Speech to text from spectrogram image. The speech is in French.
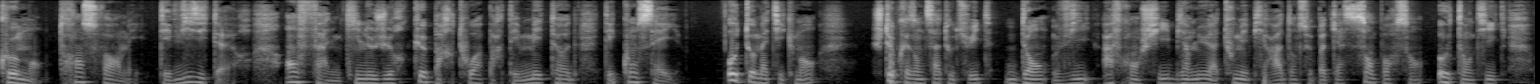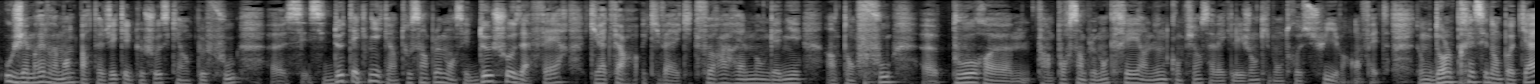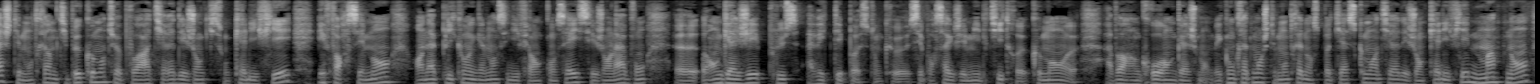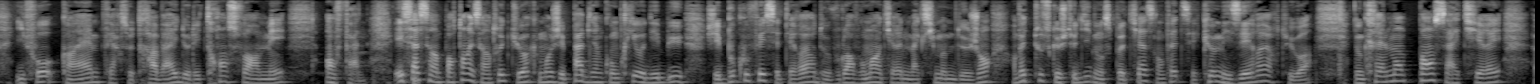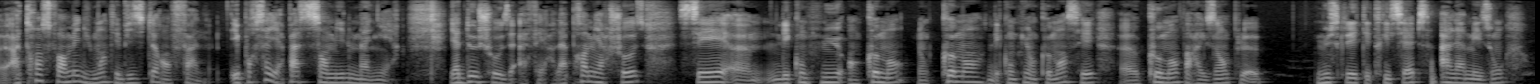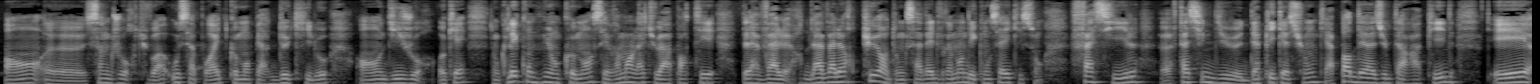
comment transformer tes visiteurs en fans qui ne jurent que par toi, par tes méthodes, tes conseils, automatiquement, je te présente ça tout de suite dans Vie affranchie. Bienvenue à tous mes pirates dans ce podcast 100% authentique où j'aimerais vraiment te partager quelque chose qui est un peu fou. Euh, c'est deux techniques, hein, tout simplement. C'est deux choses à faire qui va te faire, qui va, qui te fera réellement gagner un temps fou euh, pour, euh, enfin, pour simplement créer un lien de confiance avec les gens qui vont te suivre, en fait. Donc, dans le précédent podcast, je t'ai montré un petit peu comment tu vas pouvoir attirer des gens qui sont qualifiés et forcément, en appliquant également ces différents conseils, ces gens-là vont engager plus avec tes posts. Donc euh, c'est pour ça que j'ai mis le titre euh, comment euh, avoir un gros engagement. Mais concrètement, je t'ai montré dans ce podcast comment attirer des gens qualifiés. Maintenant, il faut quand même faire ce travail de les transformer en fans. Et ça c'est important et c'est un truc tu vois que moi j'ai pas bien compris au début. J'ai beaucoup fait cette erreur de vouloir vraiment attirer le maximum de gens. En fait, tout ce que je te dis dans ce podcast, en fait, c'est que mes erreurs, tu vois. Donc réellement, pense à attirer, à transformer du moins tes visiteurs en fans. Et pour ça, il n'y a pas 100 000 manières. Il y a deux choses à faire. La première chose, c'est euh, les contenus en comment. Donc comment les contenus en comment, c'est euh, comment par exemple muscler tes triceps à la maison en 5 euh, jours, tu vois, ou ça pourrait être comment perdre 2 kilos en 10 jours, ok? Donc les contenus en comment, c'est vraiment là tu vas apporter de la valeur, de la valeur pure, donc ça va être vraiment des conseils qui sont faciles, faciles d'application, qui apportent des résultats rapides et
